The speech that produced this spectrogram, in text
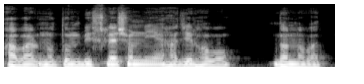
আবার নতুন বিশ্লেষণ নিয়ে হাজির হব। ধন্যবাদ।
